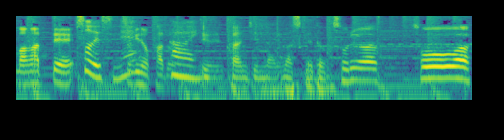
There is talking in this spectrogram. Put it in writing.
曲がって、そうですね。次の角っていう感じになりますけど、それは、そうは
